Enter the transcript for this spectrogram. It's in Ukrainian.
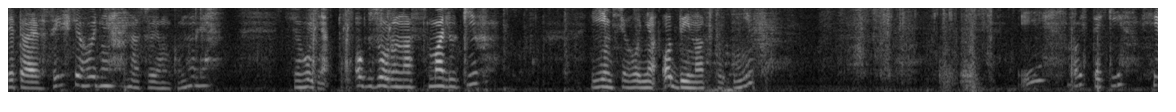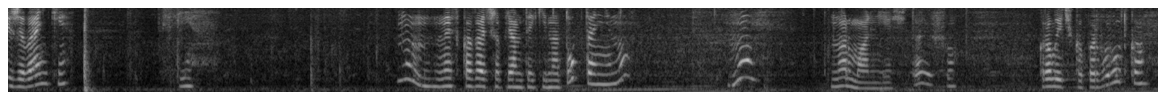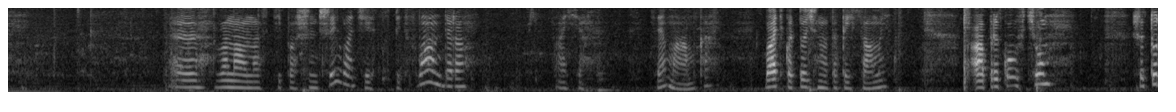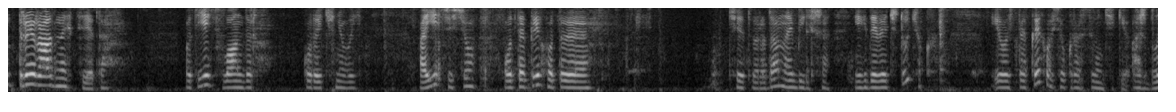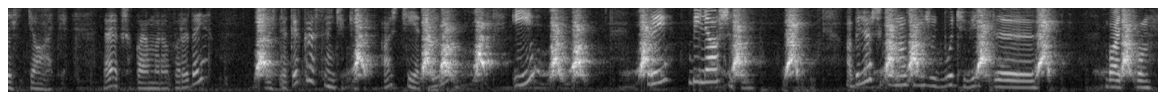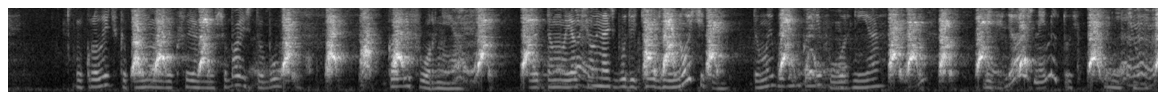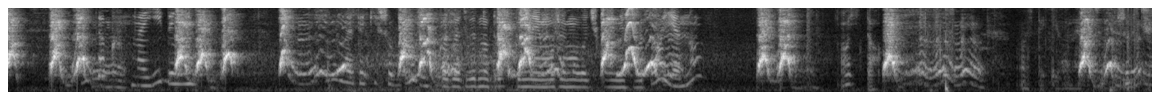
Вітаю всіх сьогодні на своєму каналі. Сьогодні обзор у нас малюків. Їм сьогодні 11 днів. І ось такі всі живенькі, всі. Ну, не сказати, що прям такі натоптані, ну, ну, нормальні, я вважаю, що. Кроличка первородка. Е, Вона у нас типа шиншила чи з-під фландера. Ася, це мамка. Батько точно такий самий. А прикол в чому? Що тут три різних цвіта. От є фландер коричневий, а є ось от таких от е, четверо, да, найбільше. Їх 9 штучок. І ось таких ось красунчиків аж блистять. Да, якщо камера передає, ось таких красунчиків аж четверо. І три біляшика. А біляшики у нас можуть бути від е, батька у кролички, по-моєму, якщо я не ошибаюсь, то був Каліфорнія. Тому, якщо у нас будуть чорні носики, то ми будемо Каліфорнія. Візляжний, ну то, нічого. Так, наїдені. Не такі, щоб дуже сказати, видно, трошки мені, може, молочка не вистачає, ну ось так. Ось такі вони всі лежать.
